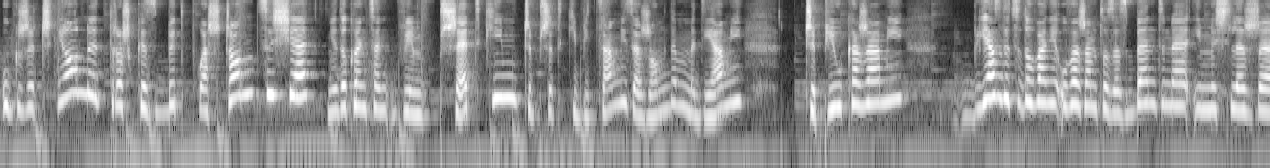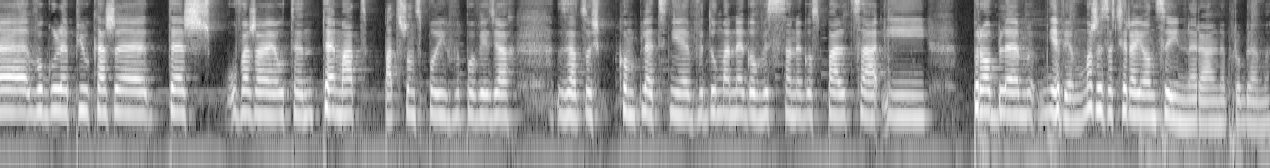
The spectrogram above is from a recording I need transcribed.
ugrzeczniony, troszkę zbyt płaszczący się. Nie do końca wiem przed kim, czy przed kibicami, zarządem, mediami, czy piłkarzami. Ja zdecydowanie uważam to za zbędne i myślę, że w ogóle piłkarze też uważają ten temat, patrząc po ich wypowiedziach, za coś kompletnie wydumanego, wyssanego z palca i problem, nie wiem, może zacierający inne realne problemy.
